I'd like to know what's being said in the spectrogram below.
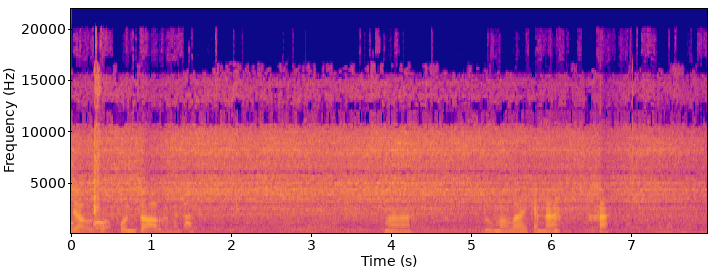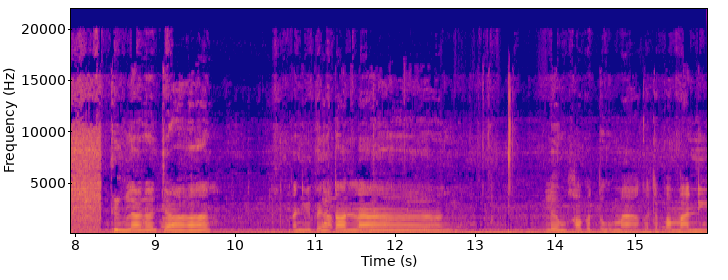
เดี๋ยวทุกคนก็ มาดูมาไหว้กันนะคะถึงแล้วนะจ๊ะ อันนี้เป็นตอนล่าง เริ่มเข้าประตูมาก็จะประมาณนี้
